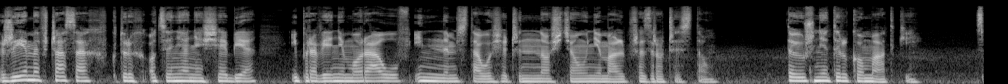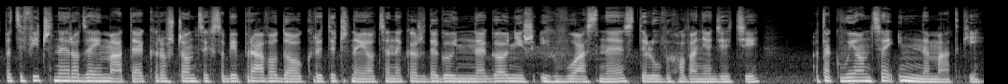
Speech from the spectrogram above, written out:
Żyjemy w czasach, w których ocenianie siebie i prawienie morałów innym stało się czynnością niemal przezroczystą. To już nie tylko matki. Specyficzny rodzaj matek roszczących sobie prawo do krytycznej oceny każdego innego niż ich własny stylu wychowania dzieci, atakujące inne matki.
